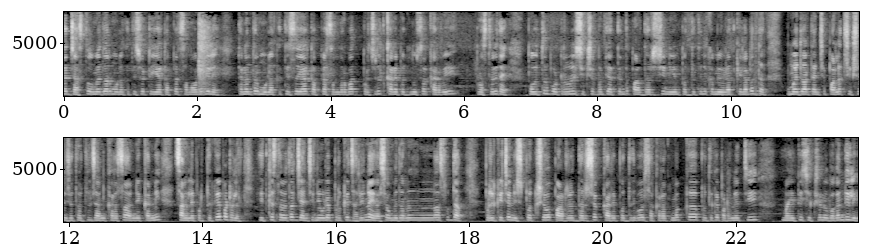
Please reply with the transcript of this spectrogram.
त्यात जास्त उमेदवार मुलाखतीसाठी या टप्प्यात सामावले गेले. त्यानंतर मुलाखतीसह या टप्प्यासंदर्भात प्रचलित कार्यपद्धतीनुसार कारवाई प्रस्तावित आहे. पवित्र पोर्टलवरील शिक्षक भरती अत्यंत पारदर्शी नियम पद्धतीने कमी वेळात केल्याबद्दल उमेदवार त्यांचे पालक शिक्षण क्षेत्रातील जाणकारासह अनेकांनी चांगल्या प्रतिक्रिया पाठवल्यात इतकेच नव्हे तर ज्यांची निवड या प्रक्रियेत झाली नाही अशा उमेदवारांना सुद्धा प्रक्रियेच्या निष्पक्ष व पारदर्शक कार्यपद्धतीबाबत सकारात्मक प्रतिक्रिया पाठवण्याची माहिती शिक्षण विभागाने दिली.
